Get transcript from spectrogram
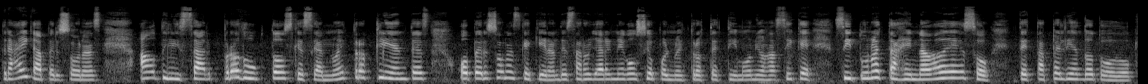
traiga a personas a utilizar productos que sean nuestros clientes o personas que quieran desarrollar el negocio por nuestros testimonios. Así que si tú no estás en nada de eso, te estás perdiendo todo, ¿ok?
